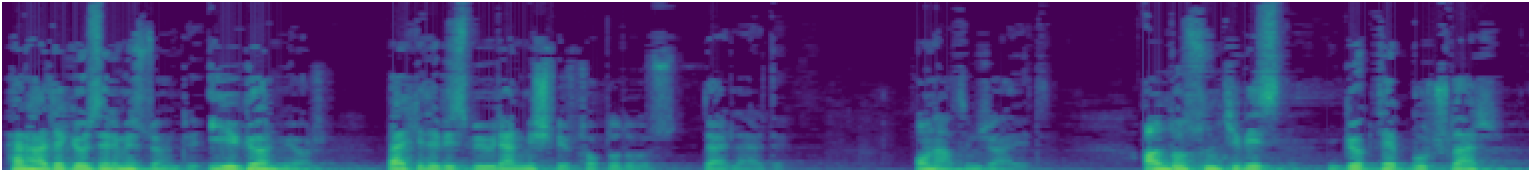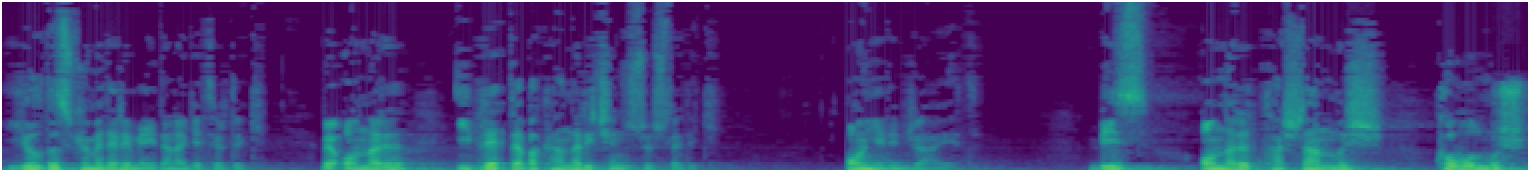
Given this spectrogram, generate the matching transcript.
Herhalde gözlerimiz döndü, iyi görmüyor. Belki de biz büyülenmiş bir topluluğuz derlerdi. 16. ayet Andolsun ki biz gökte burçlar, yıldız kümeleri meydana getirdik ve onları ibretle bakanlar için süsledik. 17. ayet Biz onları taşlanmış, kovulmuş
